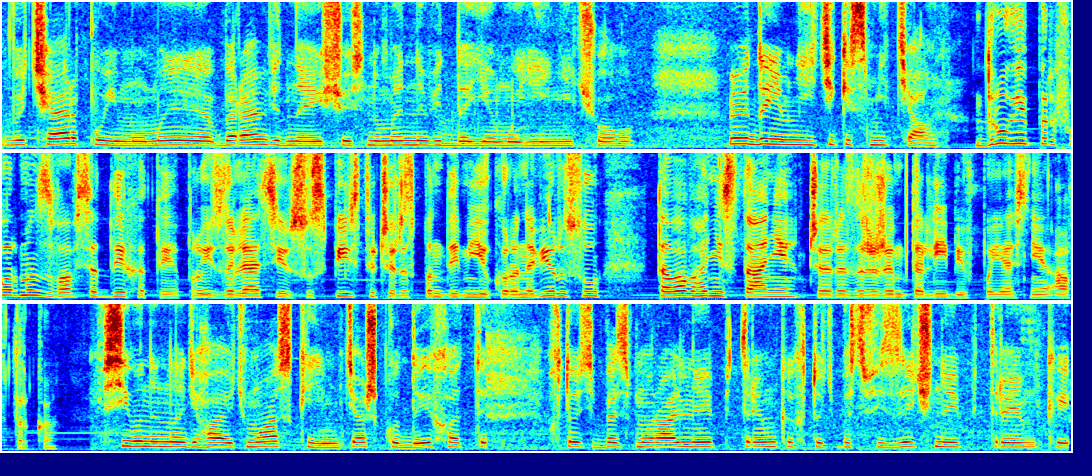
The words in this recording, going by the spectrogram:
вичерпуємо, ми беремо від неї щось, але ми не віддаємо їй нічого. Ми віддаємо їй тільки сміття. Другий перформанс звався Дихати про ізоляцію в суспільстві через пандемію коронавірусу та в Афганістані через режим талібів, пояснює авторка. Всі вони надягають маски, їм тяжко дихати. Хтось без моральної підтримки, хтось без фізичної підтримки.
